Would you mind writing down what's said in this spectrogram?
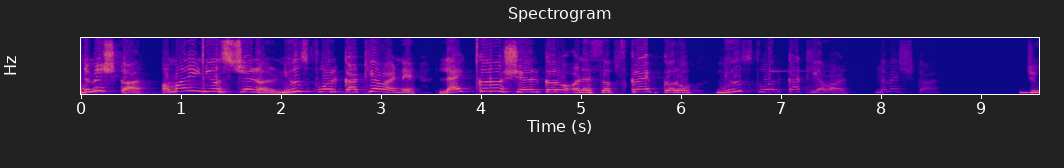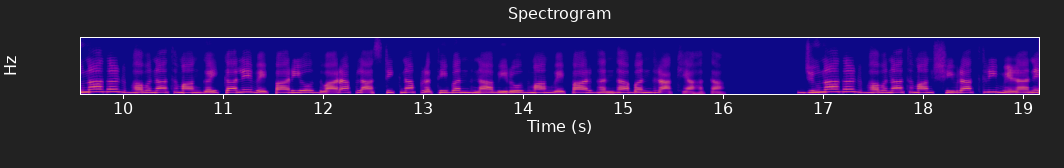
નમસ્કાર. અમારી ન્યૂઝ ચેનલ ન્યૂઝ ફોર કાઠિયાવાડને લાઈક કરો, શેર કરો અને સબસ્ક્રાઇબ કરો ન્યૂઝ ફોર કાઠિયાવાડ. નમસ્કાર. જૂનાગઢ ભવનાથમાં ગઈકાલે વેપારીઓ દ્વારા પ્લાસ્ટિકના પ્રતિબંધના વિરોધમાં વેપાર ધંધા બંધ રાખ્યા હતા. જૂનાગઢ ભવનાથમાં શિવરાત્રી મેળાને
